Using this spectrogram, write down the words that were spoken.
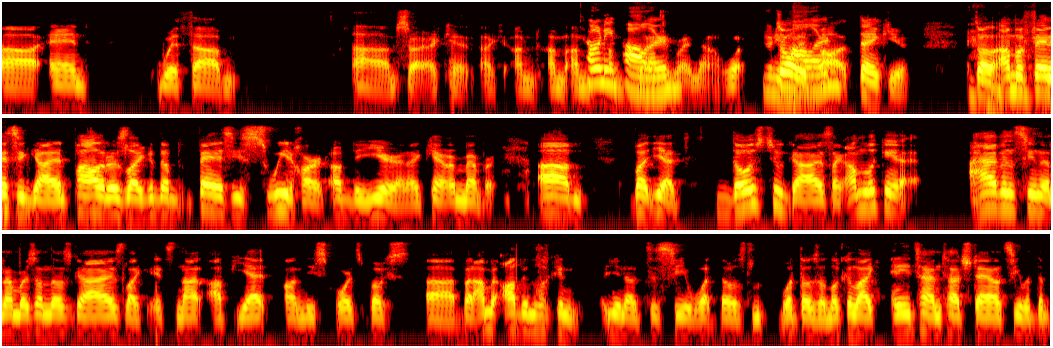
Uh, and with um, uh, I'm sorry, I can't. I, am I'm, I'm Tony I'm Pollard right now. What? Tony, Tony Pollard. Pollard. Thank you. So I'm a fantasy guy, and Pollard is like the fantasy sweetheart of the year, and I can't remember. Um, but yeah, those two guys, like I'm looking at. I haven't seen the numbers on those guys. Like it's not up yet on these sports books. Uh, but I'm, I'll be looking, you know, to see what those what those are looking like. Anytime touchdown, see what the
